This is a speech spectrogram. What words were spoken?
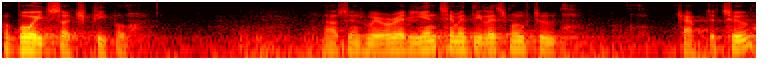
Avoid such people. Now, since we're already in Timothy, let's move to chapter 2,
